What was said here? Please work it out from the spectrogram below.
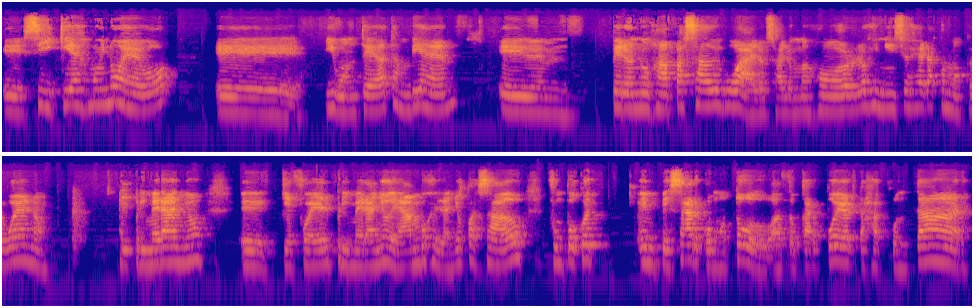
Eh, Siki es muy nuevo, eh, y Bontea también, em, pero nos ha pasado igual, o sea, a lo mejor los inicios era como que, bueno, el primer año, eh, que fue el primer año de ambos el año pasado, fue un poco empezar como todo, a tocar puertas, a contar,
